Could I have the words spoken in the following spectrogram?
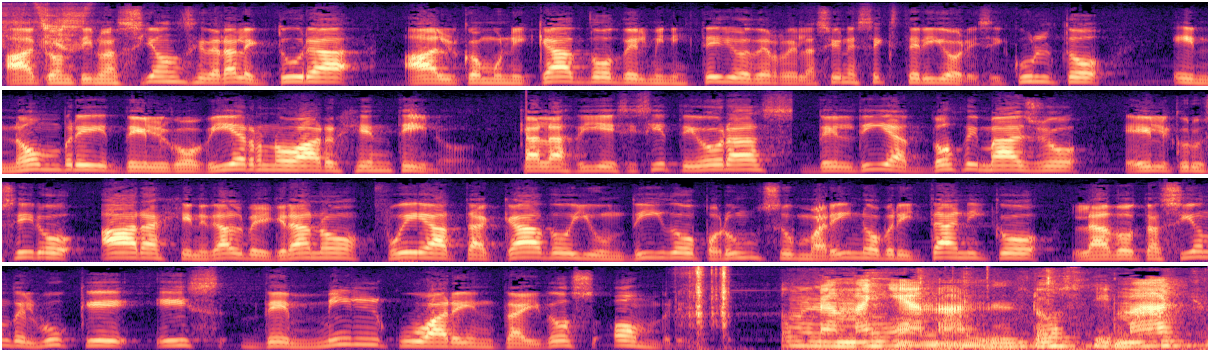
A continuación se dará lectura al comunicado del Ministerio de Relaciones Exteriores y Culto en nombre del gobierno argentino. A las 17 horas del día 2 de mayo, el crucero Ara General Belgrano fue atacado y hundido por un submarino británico. La dotación del buque es de 1.042 hombres. Una mañana, el 2 de mayo,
